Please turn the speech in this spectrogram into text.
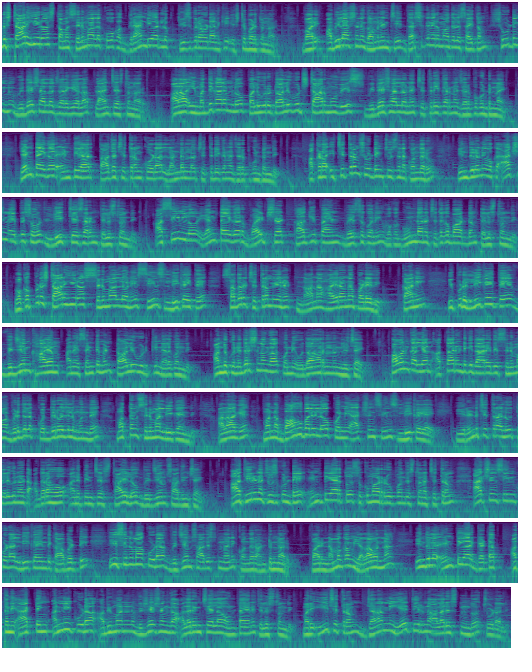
ఇప్పుడు star heroes తమ సినిమాలకు ఒక గ్రాండియర్ లుక్ తీసుకురావడానికి ఇష్టపడుతున్నారు. వారి అభిలాషను గమనించి దర్శక నిర్మాతలు సైతం షూటింగ్ను విదేశాల్లో జరిగేలా ప్లాన్ చేస్తున్నారు. అలా ఈ మధ్యకాలంలో పలువురు టాలీవుడ్ స్టార్ మూవీస్ విదేశాల్లోనే చిత్రీకరణ జరుపుకుంటున్నాయి. యంగ్ టైగర్ ఎన్టీఆర్ తాజా చిత్రం కూడా లండన్లో చిత్రీకరణ జరుపుకుంటుంది. అక్కడ ఈ చిత్రం షూటింగ్ చూసిన కొందరు ఇందులోని ఒక యాక్షన్ ఎపిసోడ్ లీక్ చేశారని తెలుస్తుంది. ఆ సీన్లో young tiger white shirt khaki pant వేసుకొని ఒక గుండాను చితకబాడడం తెలుస్తుంది. ఒకప్పుడు స్టార్ హీరోస్ సినిమాల్లోని సీన్స్ లీక్ అయితే సదరు చిత్రం యూనిట్ నానా హైరానా పడేది. కానీ ఇప్పుడు లీక్ అయితే విజయం ఖాయం అనే సెంటిమెంట్ టాలీవుడ్కి నెలకొంది. అందుకు నిదర్శనంగా కొన్ని ఉదాహరణలు నిలిచాయి. పవన్ కళ్యాణ్ అత్తారింటికి దారేది సినిమా విడుదల కొద్ది రోజుల ముందే మొత్తం సినిమా లీక్ అయింది. అలాగే మొన్న బాహుబలిలో కొన్ని యాక్షన్ సీన్స్ లీక్ అయ్యాయి. ఈ రెండు చిత్రాలు తెలుగునాట అదరహో అనిపించే స్థాయిలో విజయం సాధించాయి. ఆ తీరున చూసుకుంటే ఎన్టీఆర్తో సుకుమార్ రూపొందిస్తున్న చిత్రం యాక్షన్ సీన్ కూడా లీక్ అయింది కాబట్టి ఈ సినిమా కూడా విజయం సాధిస్తుందని కొందరు అంటున్నారు. వారి నమ్మకం ఎలా ఉన్నా ఇందులో ఎన్టీఆర్ గెటప్ అతని యాక్టింగ్ అన్నీ కూడా అభిమానులను విశేషంగా అలరించేలా ఉంటాయని తెలుస్తుంది. మరి ఈ చిత్రం జనాన్ని ఏ తీరున అలరిస్తుందో చూడాలి.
